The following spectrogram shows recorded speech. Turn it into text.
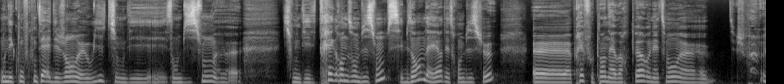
On est confronté à des gens, euh, oui, qui ont des ambitions, qui ont des très grandes ambitions. C'est bien d'ailleurs d'être ambitieux. après, il faut pas en avoir peur, honnêtement. Je...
